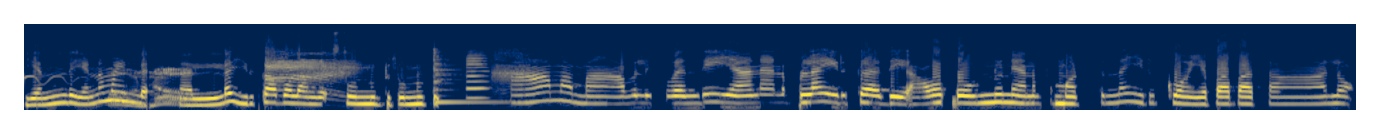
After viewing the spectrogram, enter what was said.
எந்த எண்ணமும் இல்ல. நல்லா இருக்கா போலாங்க தொண்ணூட்டு தொண்ணூட்டு. ஆமாம்மா அவளுக்கு வந்து என் நினப்புலாம் இருக்காது. அவ பொண்ணு நினப்பு மட்டும்தான் இருக்கும். எப்ப பார்த்தாலும்.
